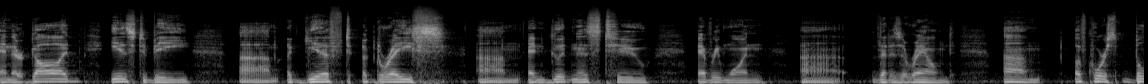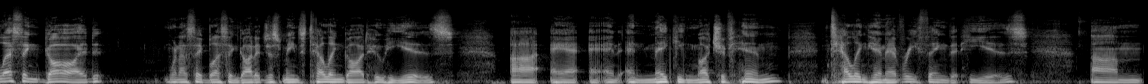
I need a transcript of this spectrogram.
and their God is to be um, a gift, a grace, um, and goodness to everyone uh, that is around. Um, of course, blessing God, when I say blessing God, it just means telling God who He is. Uh, and, and, and making much of him, telling him everything that he is, um,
